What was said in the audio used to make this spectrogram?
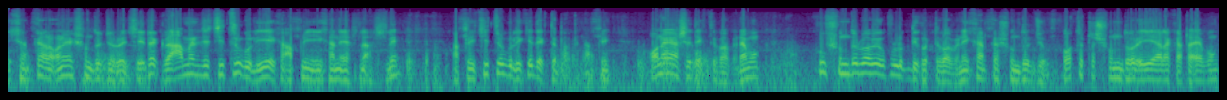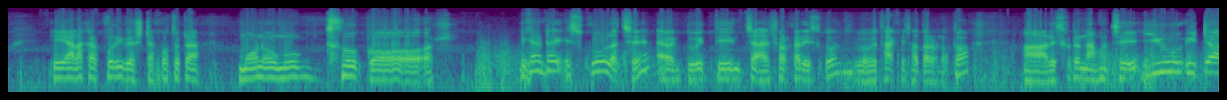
এখানকার অনেক সৌন্দর্য রয়েছে। এটা গ্রামের যে চিত্রগুলি আপনি এখানে আসলে আসলে আপনি চিত্রগুলিকে দেখতে পাবেন। আপনি অনায়াসে দেখতে পাবেন এবং খুব সুন্দরভাবে উপলব্ধি করতে পারবেন এখানকার সৌন্দর্য। কতটা সুন্দর এই এলাকাটা এবং এই এলাকার পরিবেশটা কতটা মনোমুগ্ধকর। এখানে একটা স্কুল আছে, এক, দুই, তিন, চার সরকারি স্কুল, যেভাবে থাকে সাধারণত। আর স্কুলটার নাম হচ্ছে ইউ ইটা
